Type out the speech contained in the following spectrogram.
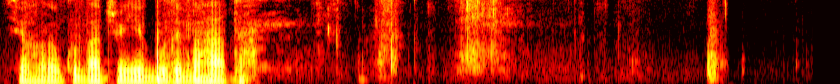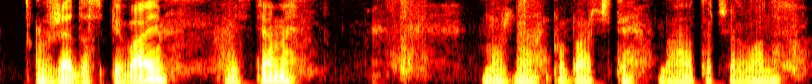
цього року бачу її буде багато. Вже доспіває місцями. Можна побачити багато червоних.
